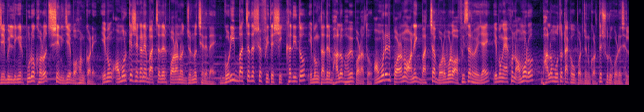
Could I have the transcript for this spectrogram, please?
যে বিল্ডিং এর পুরো খরচ সে নিজে বহন করে এবং অমরকে সেখানে বাচ্চাদের পড়ানোর জন্য ছেড়ে দেয়। গরিব বাচ্চাদের সে ফ্রিতে শিক্ষা দিত এবং তাদের ভালোভাবে পড়াতো। অমরের পড়ানো অনেক বাচ্চা বড় বড় অফিসার হয়ে যায় এবং এখন অমরও ভালো মতো টাকা উপার্জন করতে শুরু করেছিল।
